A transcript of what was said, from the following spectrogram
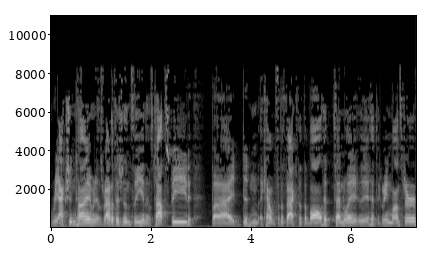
reaction time and his route efficiency and his top speed, but I didn't account for the fact that the ball hit Fenway, hit the green monster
